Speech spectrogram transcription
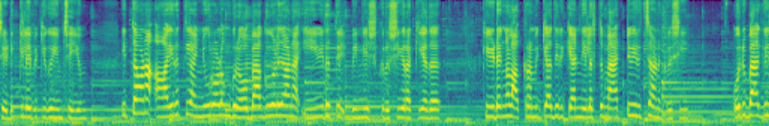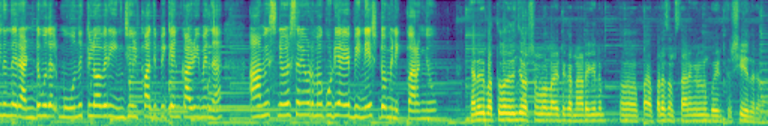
ചെടിക്ക് ലഭിക്കുകയും ചെയ്യും. ഇത്തവണ ആയിരത്തി അഞ്ഞൂറോളം ഗ്രോ ബാഗുകളിലാണ് ഈ വിധത്തിൽ ബിനീഷ് കൃഷി ഇറക്കിയത്. കീടങ്ങൾ ആക്രമിക്കാതിരിക്കാൻ നിലത്ത് മാറ്റ് വിരിച്ചാണ് കൃഷി. ഒരു ബാഗിൽ നിന്ന് രണ്ട് മുതൽ മൂന്ന് കിലോ വരെ ഇഞ്ചി ഉൽപ്പാദിപ്പിക്കാൻ കഴിയുമെന്ന് ആമിസ് നഴ്സറി ഉടമ കൂടിയായ ബിനേഷ് ഡൊമിനിക് പറഞ്ഞു. ഞാനൊരു പത്ത് പതിനഞ്ച് വർഷങ്ങളോളമായിട്ട് കർണാടകയിലും പല സംസ്ഥാനങ്ങളിലും പോയി കൃഷി ചെയ്യുന്നവരാണ്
